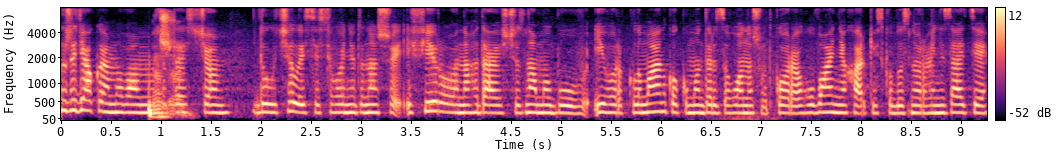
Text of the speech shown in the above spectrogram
Дуже дякуємо вам за те, що долучилися сьогодні до нашого ефіру. Нагадаю, що з нами був Ігор Клименко, командир загону швидкого реагування Харківської обласної організації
